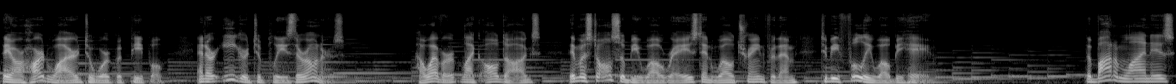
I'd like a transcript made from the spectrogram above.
They are hardwired to work with people and are eager to please their owners. However, like all dogs, they must also be well raised and well trained for them to be fully well behaved. The bottom line is,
